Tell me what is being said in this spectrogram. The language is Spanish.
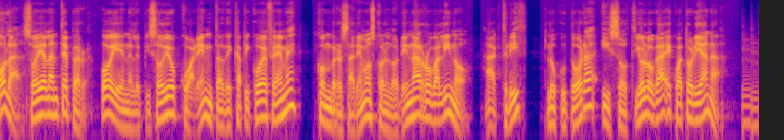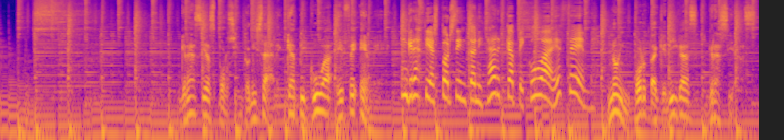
Hola, soy Alan Tepper. Hoy en el episodio 40 de Capicú FM conversaremos con Lorena Robalino, actriz, locutora y socióloga ecuatoriana. Gracias por sintonizar Capicúa FM. Gracias por sintonizar Capicúa FM. No importa que digas gracias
